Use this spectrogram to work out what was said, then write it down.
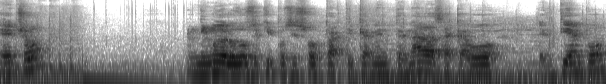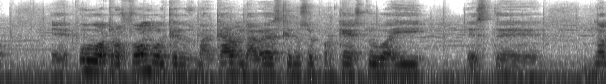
hecho. Ninguno de los dos equipos hizo prácticamente nada, se acabó el tiempo. Eh, hubo otro fumble que nos marcaron, la verdad es que no sé por qué estuvo ahí, este, no,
